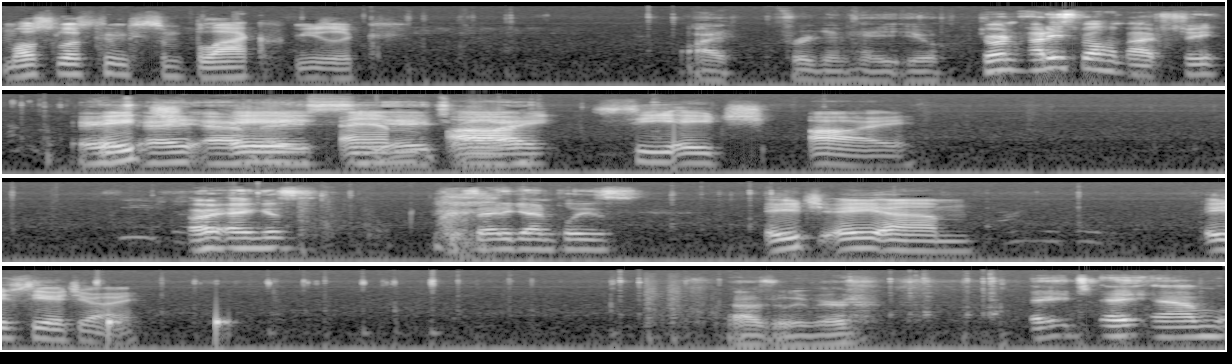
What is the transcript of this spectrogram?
I'm also listening to some black music. I friggin' hate you. Jordan, how do you spell Hamachi? H A M A C H I. C H I. All right, Angus, say it again, please. H A M A C H I. That was really weird. H A M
